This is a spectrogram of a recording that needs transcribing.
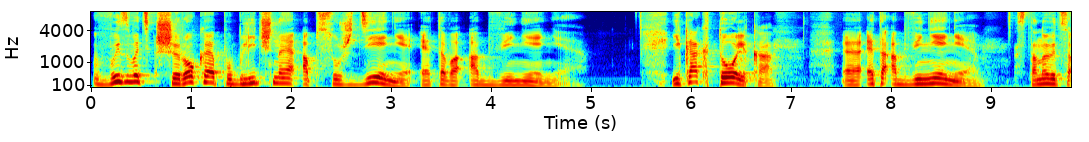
вызвать широкое публичное обсуждение этого обвинения. И как только э, это обвинение становится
